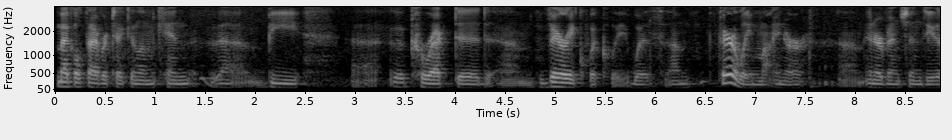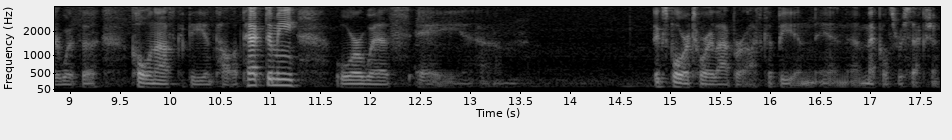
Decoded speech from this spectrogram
Meckel's diverticulum can uh, be uh, corrected um, very quickly with um, fairly minor um, interventions, either with a colonoscopy and polypectomy or with a um, exploratory laparoscopy and, and uh, Meckel's resection.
